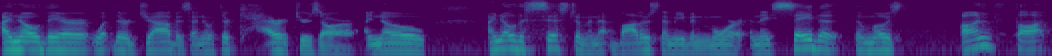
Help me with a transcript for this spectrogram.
I know their what their job is. I know what their characters are. I know, I know the system, and that bothers them even more. And they say the the most unthought,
